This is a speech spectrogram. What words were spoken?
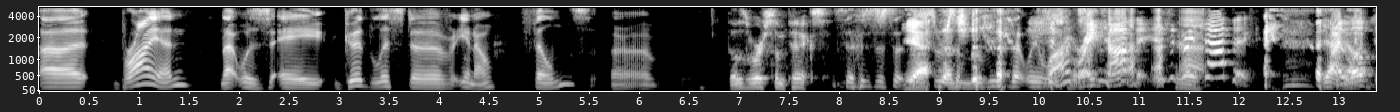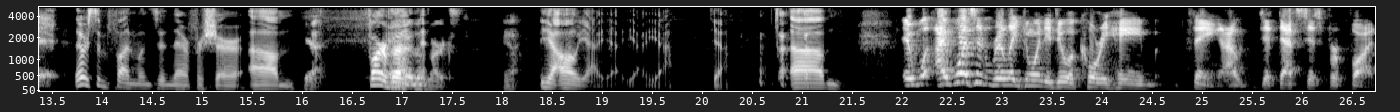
uh, Brian, that was a good list of you know films. Uh, Those were some picks. those are some, Yeah, those were some movies that we It's a watched. great topic. It's a great topic. Yeah, I no, loved it. There were some fun ones in there for sure. Um, Far better And- than Marc's. yeah. Yeah. Oh yeah. Yeah. Yeah. Yeah. Yeah. Um, it wa- I wasn't really going to do a Corey Haim thing. I, that's just for fun.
